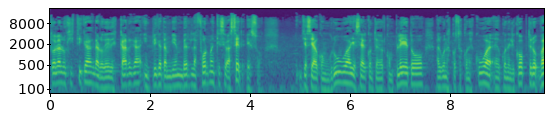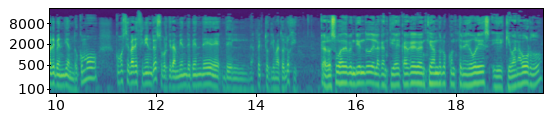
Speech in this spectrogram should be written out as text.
Toda la logística, claro, de descarga implica también ver la forma en que se va a hacer eso ya sea con grúa, ya sea el contenedor completo, algunas cosas con escuba, eh, con helicóptero, va dependiendo. ¿Cómo, ¿Cómo se va definiendo eso? Porque también depende del aspecto climatológico. Claro, eso va dependiendo de la cantidad de carga que van quedando los contenedores eh, que van a bordo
